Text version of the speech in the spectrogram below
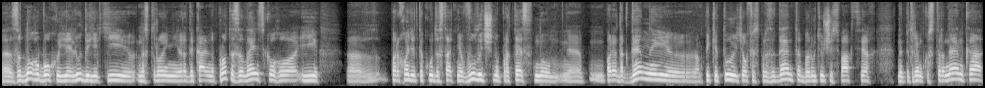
е, з одного боку є люди, які настроєні радикально проти Зеленського і переходять таку достатньо вуличну протестну е, порядок денний, е, пікетують офіс президента, беруть участь в акціях на підтримку Стерненка,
